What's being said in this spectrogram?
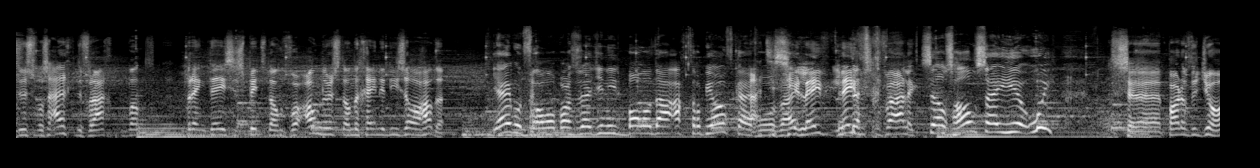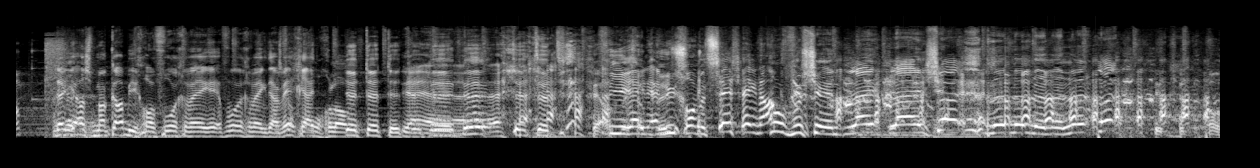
Dus was eigenlijk de vraag, wat brengt deze spits dan voor anders dan degene die ze al hadden? Jij moet vooral oppassen dat je niet ballen daar achter op je hoofd krijgt. Ja, het is hier levensgevaarlijk. Zelfs Hans zei hier, oei. Het is eh, part of the job. Dat je als Maccabi gewoon vorige week, vorige week daar wegrijdt. ongelooflijk. 4-1 en nu gewoon met 6-1 af. Coefficient, lij- lijstje. Le, le, le, le, le, le.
